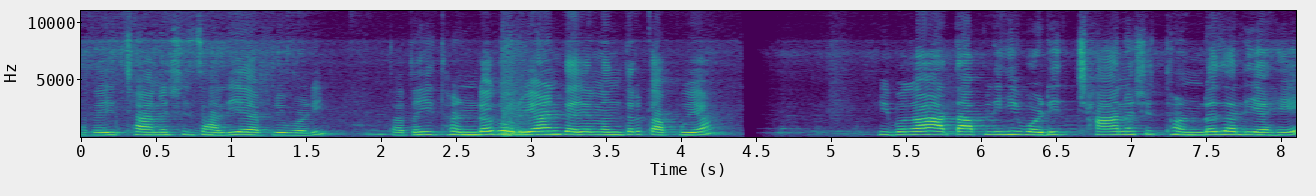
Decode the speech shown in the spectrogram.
आता ही छान अशी झाली आहे आपली वडी. तर आता ही थंड करूया आणि त्याच्यानंतर कापूया. ही बघा आता आपली ही वडी छान अशी थंड झाली आहे.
